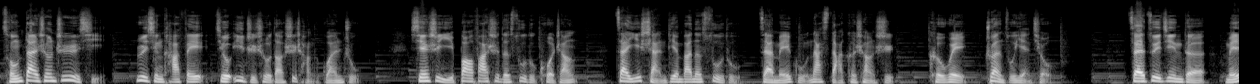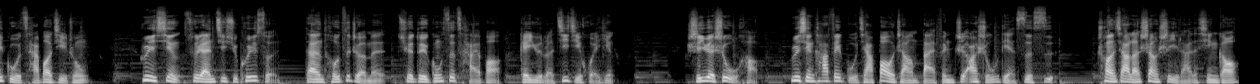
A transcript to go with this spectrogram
从诞生之日起，瑞幸咖啡就一直受到市场的关注。先是以爆发式的速度扩张，再以闪电般的速度在美股纳斯达克上市，可谓赚足眼球。在最近的美股财报季中，瑞幸虽然继续亏损。但投资者们却对公司财报给予了积极回应。十一月十五号，瑞幸咖啡股价暴涨百分之二十五点四四，创下了上市以来的新高。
